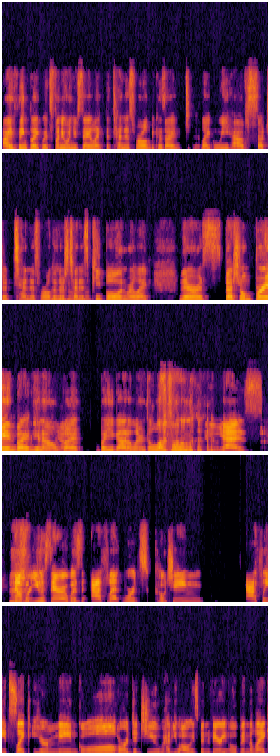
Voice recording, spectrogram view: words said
I think like it's funny when you say like the tennis world because i like we have such a tennis world and there's tennis people and we're like they're a special breed but you know but but you got to learn to love them. yes now for you sarah was athlete words coaching athletes like your main goal or did you have you always been very open to like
